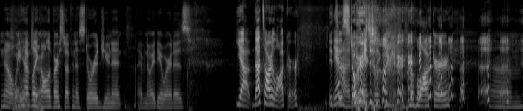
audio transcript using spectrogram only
No, Why we have would like ya? all of our stuff in a storage unit. I have no idea where it is. Yeah, that's our locker. It's yeah, a storage actually locker. locker. Um,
